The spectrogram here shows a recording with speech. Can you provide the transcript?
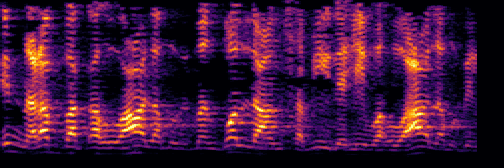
ان نرب کا عالم بلان وہ عالم بل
